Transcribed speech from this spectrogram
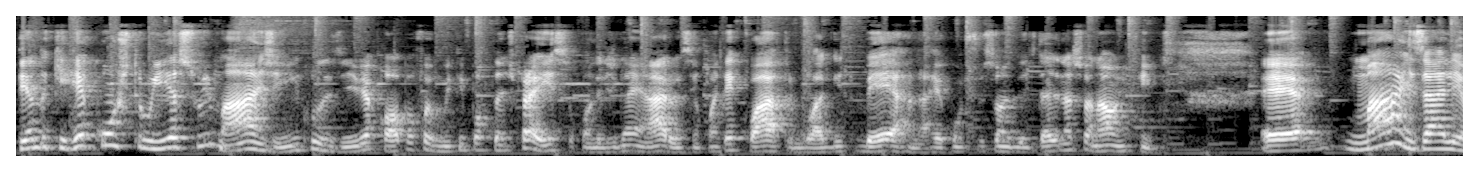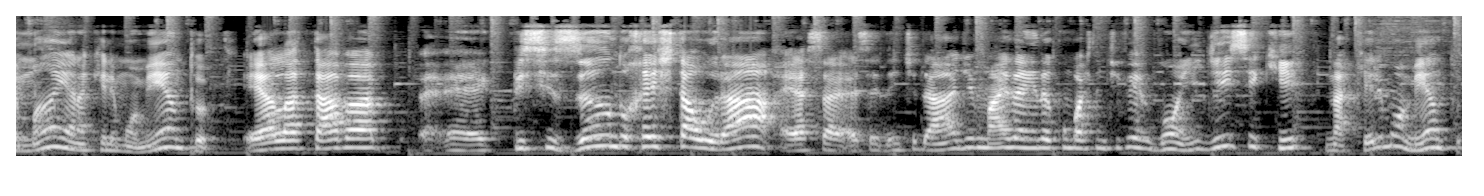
tendo que reconstruir a sua imagem, inclusive a Copa foi muito importante para isso, quando eles ganharam em 54, no Lago na reconstrução da identidade nacional, enfim. É, mas a Alemanha, naquele momento, ela estava é, precisando restaurar essa, essa identidade, mas ainda com bastante vergonha. E disse que, naquele momento,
